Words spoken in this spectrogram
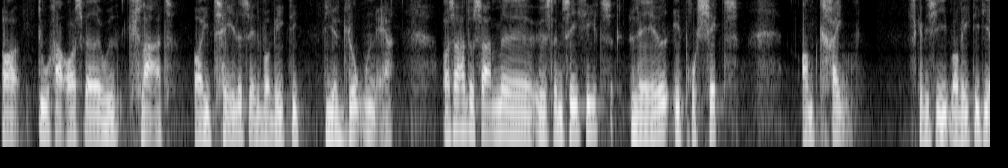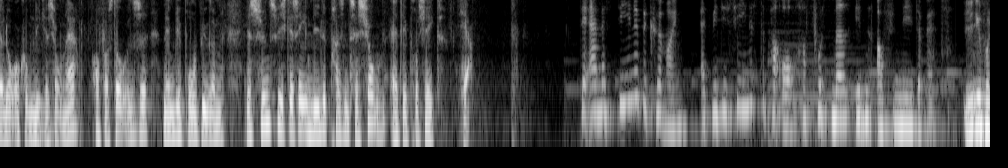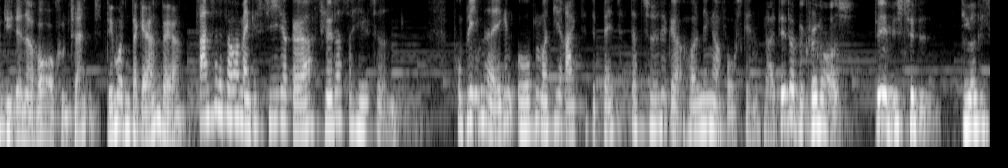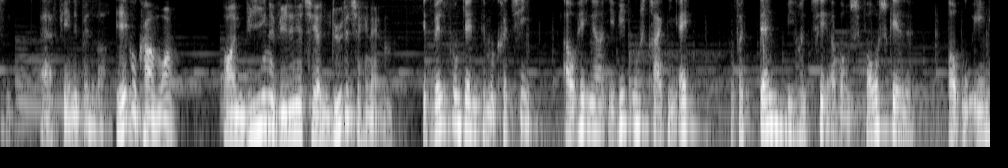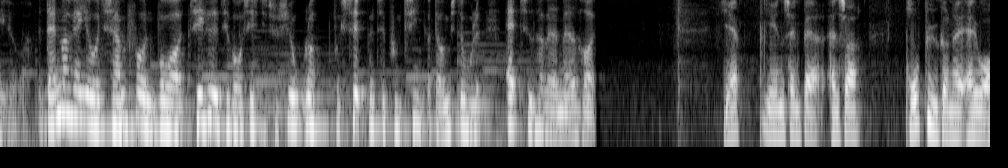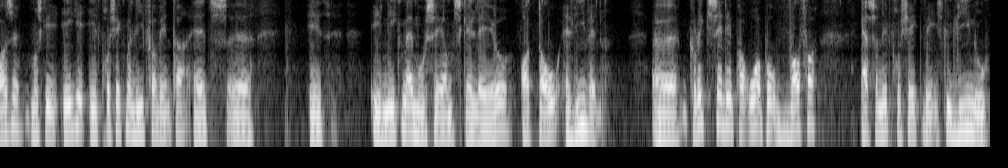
Og du har også været ude klart og i tale hvor vigtig dialogen er. Og så har du sammen med Øslem Sekit lavet et projekt omkring, skal vi sige, hvor vigtig dialog og kommunikation er, og forståelse, nemlig brobyggerne. Jeg synes, vi skal se en lille præsentation af det projekt her. Det er med stigende bekymring, at vi de seneste par år har fulgt med i den offentlige debat. Ikke fordi den er hård og kontant. Det må den da gerne være. Grænserne for, hvad man kan sige og gøre, flytter sig hele tiden. Problemet er ikke en åben og direkte debat, der tydeliggør holdninger og forskelle. Nej, det der bekymrer os, det er mistilliden. Dyrkelsen af fjendebilleder. Ekokammer og en vigende vilje til at lytte til hinanden. Et velfungerende demokrati afhænger i vid udstrækning af, hvordan vi håndterer vores forskelle og uenigheder. Danmark er jo et samfund, hvor tillid til vores institutioner, for eksempel til politi og domstole, altid har været meget høj. Ja, Jens Sandberg, altså brobyggerne er jo også måske ikke et projekt, man lige forventer, at øh, et Enigma-museum skal lave, og dog alligevel. Øh, kan du ikke sætte et par ord på, hvorfor er sådan et projekt væsentligt lige nu?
